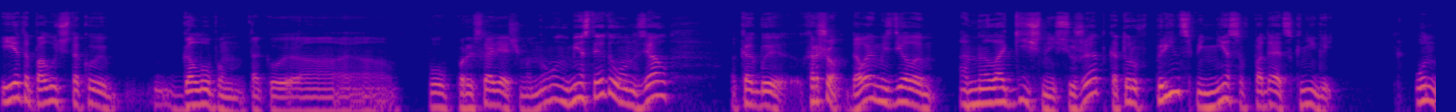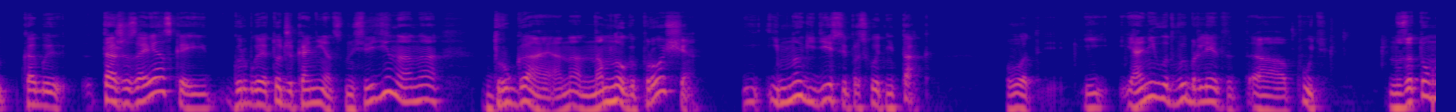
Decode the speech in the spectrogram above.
и это получит такой галопом такой а, по происходящему. Но он вместо этого он взял как бы, хорошо, давай мы сделаем аналогичный сюжет, который в принципе не совпадает с книгой. Он как бы та же завязка и, грубо говоря, тот же конец, но середина, она другая, она намного проще, и, и многие действия происходят не так. Вот. И, и они вот выбрали этот а, путь но зато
